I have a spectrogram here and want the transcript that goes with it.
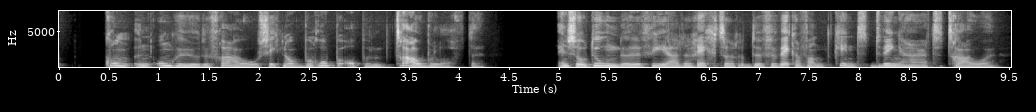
kon een ongehuwde vrouw zich nog beroepen op een trouwbelofte. En zodoende via de rechter de verwekker van het kind dwingen haar te trouwen.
